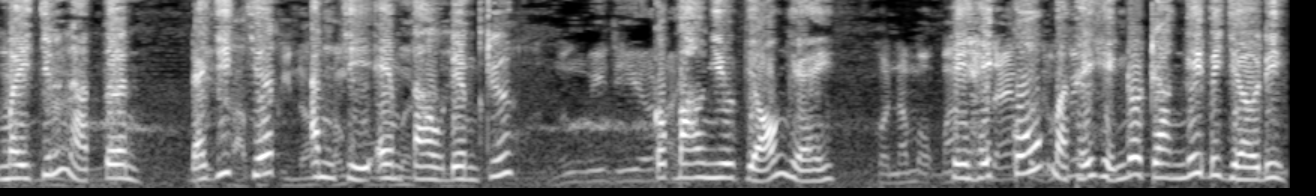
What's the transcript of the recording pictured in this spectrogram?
Mày chính là tên Đã giết chết anh chị em tao đêm trước. Có bao nhiêu võ nghệ? Thì hãy cố mà thể hiện nó ra ngay bây giờ đi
